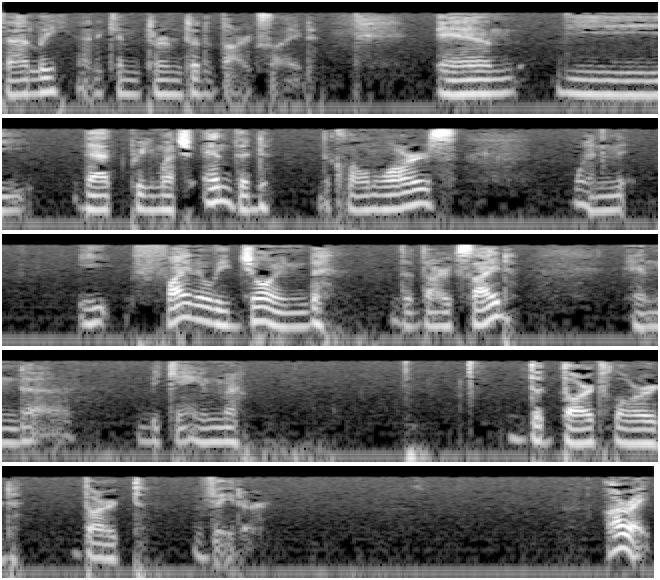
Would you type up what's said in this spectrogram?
sadly, Anakin turned to the dark side, and the that pretty much ended the Clone Wars when he finally joined the dark side and uh, became the Dark Lord Darth Vader. Alright.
